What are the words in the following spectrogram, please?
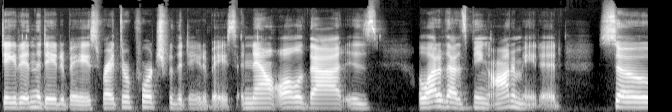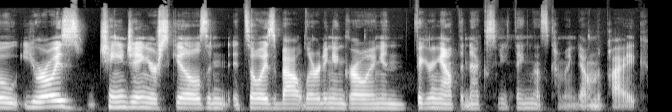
data in the database, write the reports for the database. And now all of that is a lot of that is being automated. So you're always changing your skills, and it's always about learning and growing and figuring out the next new thing that's coming down the pike.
